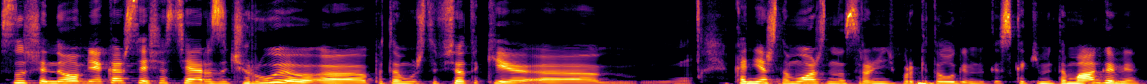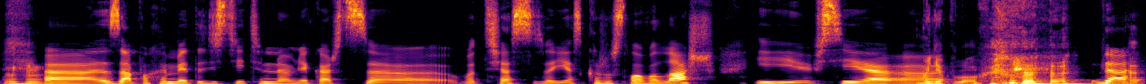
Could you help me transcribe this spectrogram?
Слушай, но мне кажется, я сейчас тебя разочарую, э, потому что все-таки, э, конечно, можно сравнить маркетологами с какими-то магами. Uh-huh. Запахами это действительно, мне кажется, вот сейчас я скажу слово лаш, и все... Мне плохо. Да,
